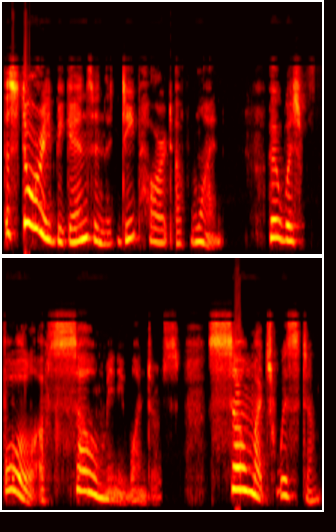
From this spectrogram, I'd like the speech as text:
The story begins in the deep heart of one who was full of so many wonders, so much wisdom,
